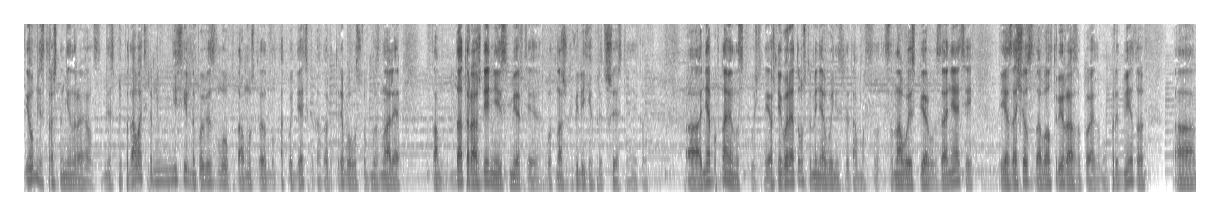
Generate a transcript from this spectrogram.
И он мне страшно не нравился. Мне с преподавателем не сильно повезло, потому что был такой дядька, который требовал, чтобы мы знали там даты рождения и смерти вот наших великих предшественников. Э, Необыкновенно скучно. Я уж не говорю о том, что меня вынесли там с, с одного из первых занятий. Я зачет сдавал три раза по этому предмету. А,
